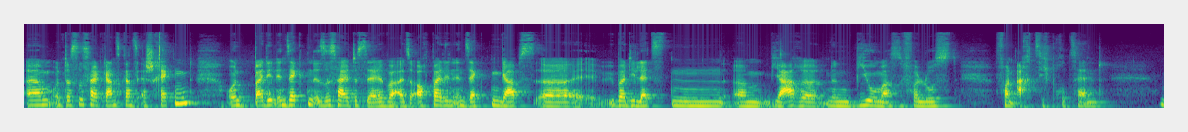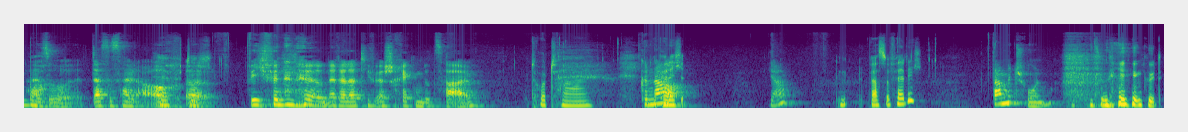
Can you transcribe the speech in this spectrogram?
Ähm, und das ist halt ganz, ganz erschreckend. Und bei den Insekten ist es halt dasselbe. Also auch bei den Insekten gab es äh, über die letzten ähm, Jahre einen Biomasseverlust von 80 Prozent. Also das ist halt auch, äh, wie ich finde, eine, eine, relativ erschreckende Zahl. Total. Genau. Ich, ja? Warst du fertig? damit schon. Gut.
